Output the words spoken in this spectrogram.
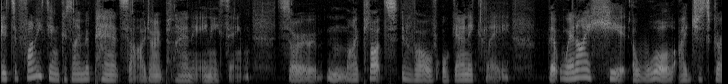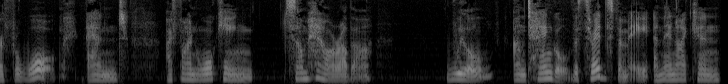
it's a funny thing because I'm a pantser. I don't plan anything, so my plots evolve organically. But when I hit a wall, I just go for a walk, and I find walking somehow or other will untangle the threads for me, and then I can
